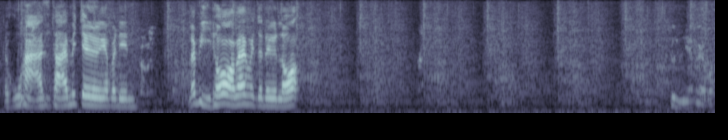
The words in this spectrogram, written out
แต่กูหาสุดท้ายไม่เจอไงประเด็น แล้วผีท่อแม่งมันจะเดินเลาะขึ้นนี้ยังไงวะ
